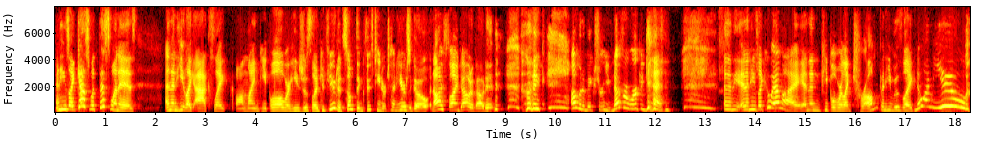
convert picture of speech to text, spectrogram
and he's like, guess what this one is? And then he like acts like online people where he's just like, if you did something 15 or 10 years ago and I find out about it, like, I'm to make sure you never work again. And then, he, and then he's like, who am I? And then people were like, Trump. And he was like, no, I'm you.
